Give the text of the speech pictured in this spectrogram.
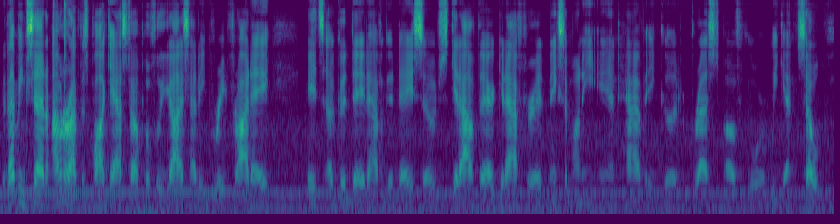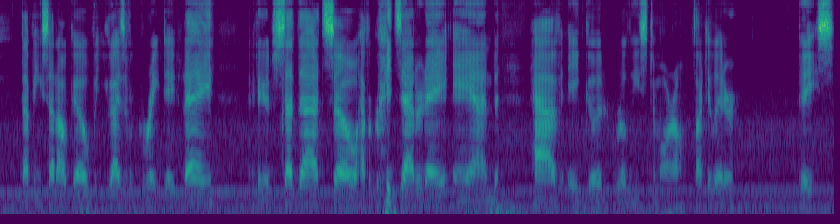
with that being said, I'm gonna wrap this podcast up. Hopefully, you guys had a great Friday. It's a good day to have a good day. So just get out there, get after it, make some money, and have a good rest of your weekend. So, that being said, I'll go. But you guys have a great day today I think I just said that. So have a great Saturday and have a good release tomorrow. Talk to you later. Peace.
